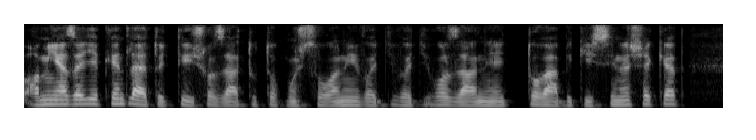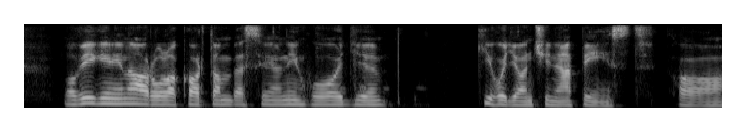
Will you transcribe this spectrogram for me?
amihez egyébként lehet, hogy ti is hozzá tudtok most szólni, vagy, vagy hozzáadni egy további kis színeseket. A végén én arról akartam beszélni, hogy ki hogyan csinál pénzt a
